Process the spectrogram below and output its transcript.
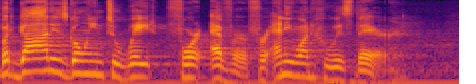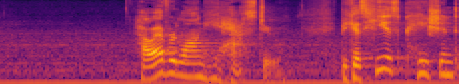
but God is going to wait forever for anyone who is there. However long He has to, because He is patient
